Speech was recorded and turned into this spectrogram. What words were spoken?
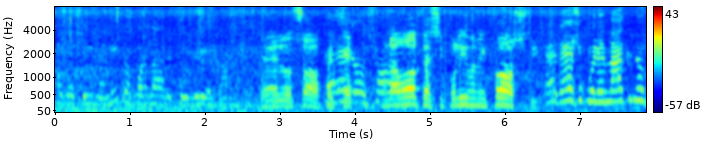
questa mattina mica guardare così eh lo so, perché eh, lo so. una volta si pulivano i posti. E adesso quelle macchine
